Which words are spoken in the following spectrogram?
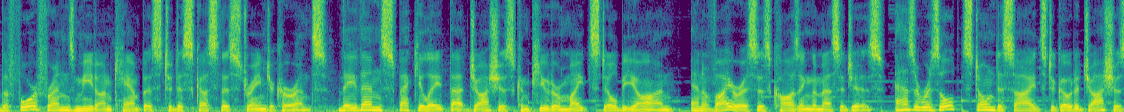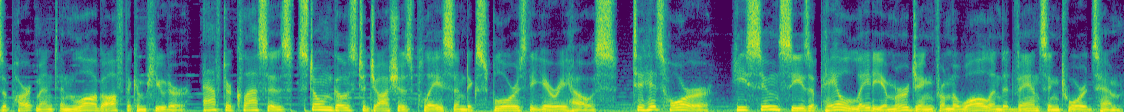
the four friends meet on campus to discuss this strange occurrence. They then speculate that Josh's computer might still be on, and a virus is causing the messages. As a result, Stone decides to go to Josh's apartment and log off the computer. After classes, Stone goes to Josh's place and explores the eerie house. To his horror, he soon sees a pale lady emerging from the wall and advancing towards him.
